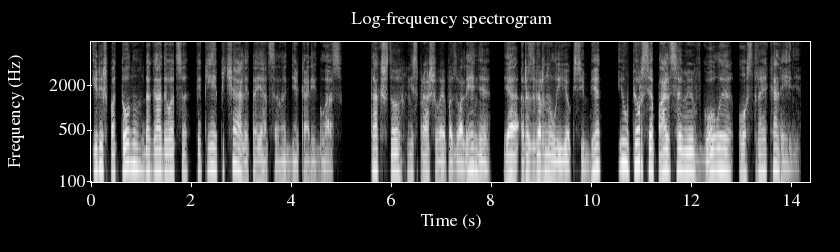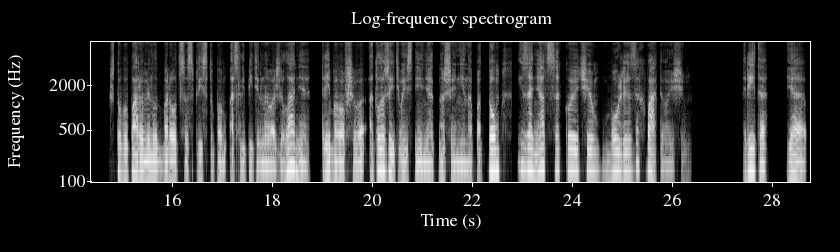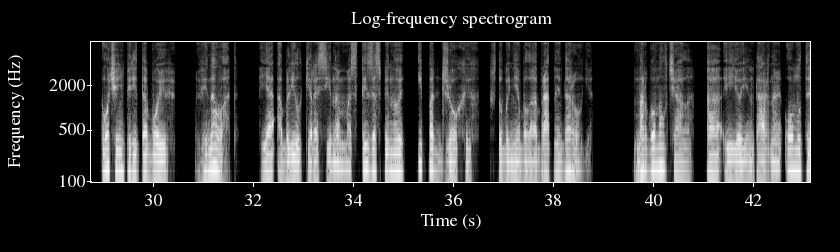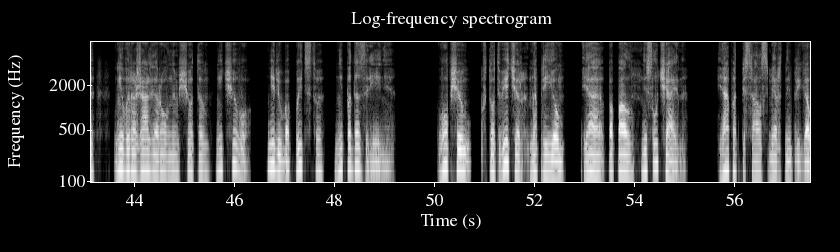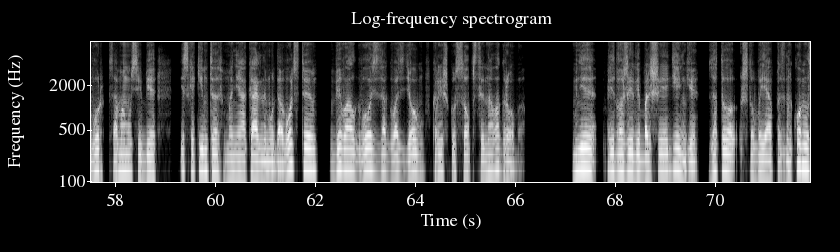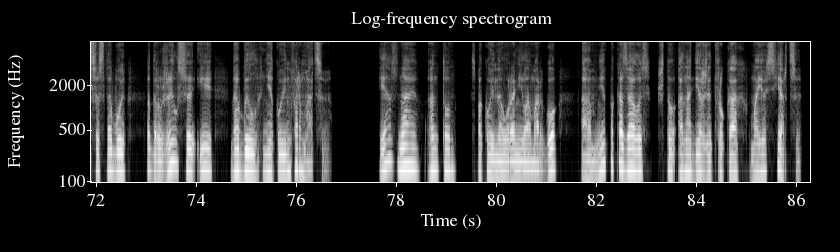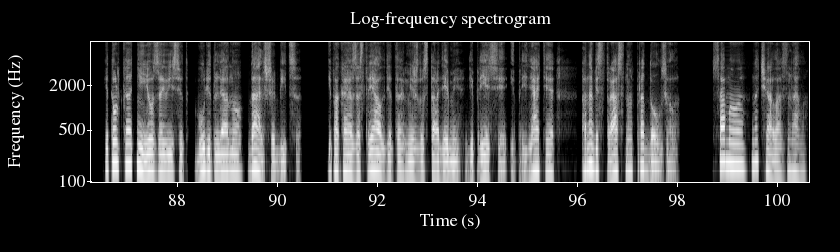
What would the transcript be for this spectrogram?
и лишь по тону догадываться, какие печали таятся на дне карий глаз. Так что, не спрашивая позволения, я развернул ее к себе и уперся пальцами в голые острые колени. Чтобы пару минут бороться с приступом ослепительного желания, требовавшего отложить выяснение отношений на потом и заняться кое-чем более захватывающим. «Рита, я очень перед тобой виноват. Я облил керосином мосты за спиной и поджег их, чтобы не было обратной дороги. Марго молчала, а ее янтарные омуты не выражали ровным счетом ничего, ни любопытства, ни подозрения. В общем, в тот вечер на прием я попал не случайно. Я подписал смертный приговор самому себе и с каким-то маниакальным удовольствием вбивал гвоздь за гвоздем в крышку собственного гроба. Мне предложили большие деньги за то, чтобы я познакомился с тобой, подружился и добыл некую информацию. «Я знаю, Антон», — спокойно уронила Марго, а мне показалось, что она держит в руках мое сердце, и только от нее зависит, будет ли оно дальше биться. И пока я застрял где-то между стадиями депрессии и принятия, она бесстрастно продолжила. С самого начала знала.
